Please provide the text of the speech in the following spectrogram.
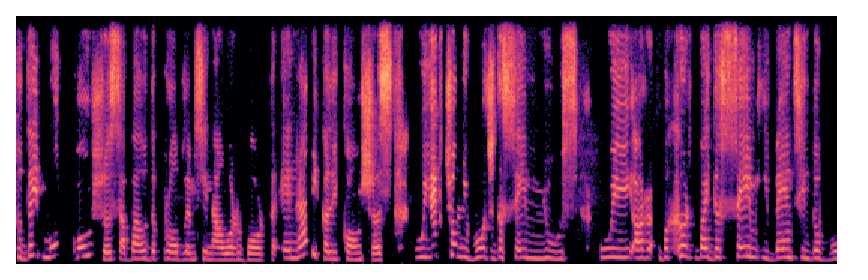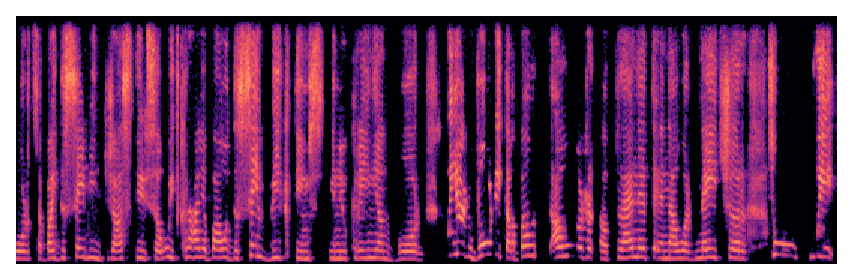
today more conscious about the problems in our world and radically conscious. We actually watch the same news. We are hurt by the same events in the world, by the same injustice. We cry about the same victims in Ukrainian war. We are worried about our uh, planet and our nature. So we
